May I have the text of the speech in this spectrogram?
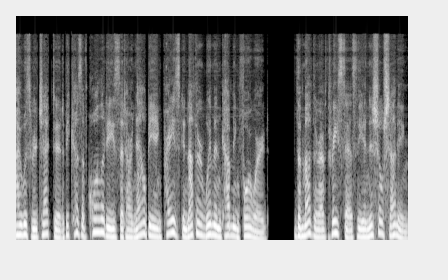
I was rejected because of qualities that are now being praised in other women coming forward. The mother of three says the initial shunning,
